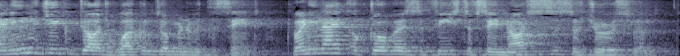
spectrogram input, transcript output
My name is Jacob George. Welcome to A Minute with the Saint. 29th October is the feast of St. Narcissus of Jerusalem.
